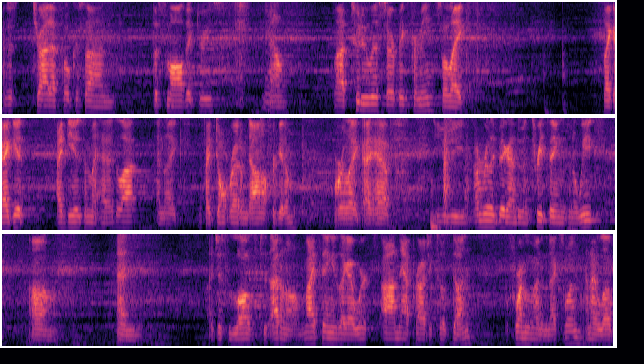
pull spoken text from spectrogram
I just try to focus on the small victories. You know, uh, to-do lists are big for me. So like, like I get ideas in my head a lot, and like if I don't write them down, I'll forget them. Or like I have usually I'm really big on doing three things in a week, um, and I just love to. I don't know. My thing is like I work on that project till it's done before I move on to the next one, and I love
